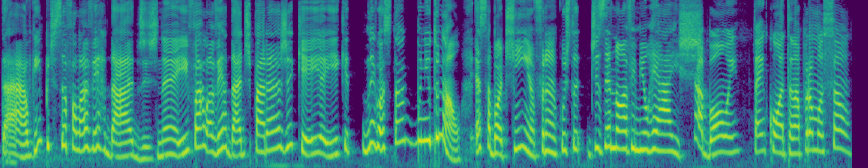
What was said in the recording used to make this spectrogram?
Tá, alguém precisa falar verdades, né? E falar verdades para a GK aí, que o negócio tá bonito, não. Essa botinha, Fran, custa 19 mil reais. Tá bom, hein? Tá em conta. Na promoção?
